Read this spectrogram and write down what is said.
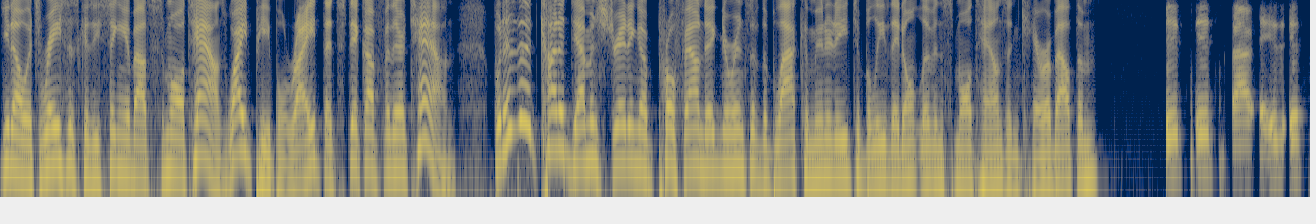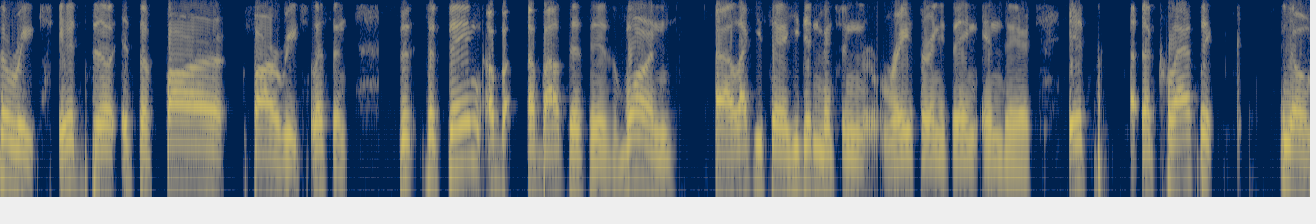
you know, it's racist because he's singing about small towns, white people, right, that stick up for their town. But isn't it kind of demonstrating a profound ignorance of the black community to believe they don't live in small towns and care about them? It, it's uh, it, it's a reach. It's a it's a far far reach. Listen, the the thing ab- about this is one, uh, like you said, he didn't mention race or anything in there. It's a- classic, you know,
